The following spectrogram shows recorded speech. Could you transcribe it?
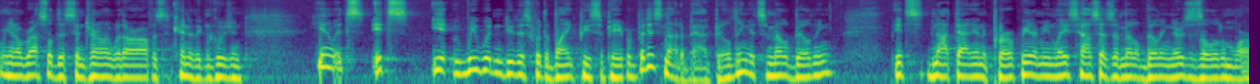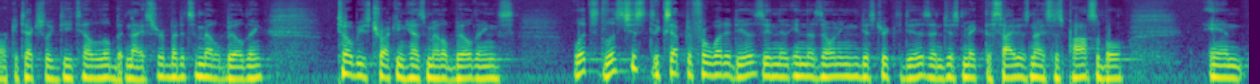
you know wrestled this internally with our office and kind of the conclusion, you know, it's it's it, we wouldn't do this with a blank piece of paper, but it's not a bad building. It's a metal building. It's not that inappropriate. I mean, Lace House has a metal building. Theirs is a little more architecturally detailed, a little bit nicer, but it's a metal building. Toby's Trucking has metal buildings. Let's let's just accept it for what it is in the in the zoning district it is, and just make the site as nice as possible. And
